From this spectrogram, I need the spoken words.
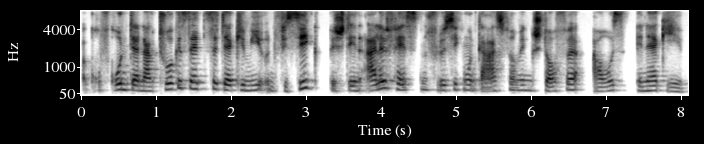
aufgrund der Naturgesetze der Chemie und Physik bestehen alle festen, flüssigen und gasförmigen Stoffe aus Energie.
